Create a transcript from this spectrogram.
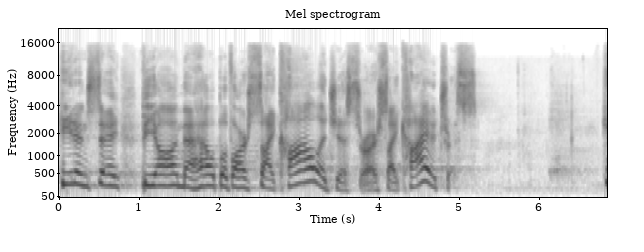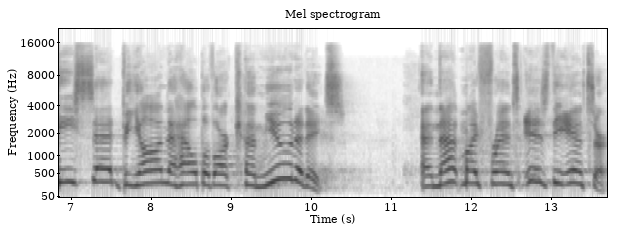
He didn't say beyond the help of our psychologists or our psychiatrists. He said beyond the help of our communities. And that, my friends, is the answer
